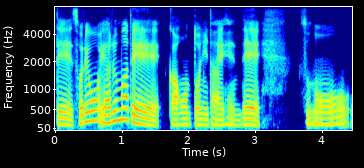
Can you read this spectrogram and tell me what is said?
て、それをやるまでが本当に大変で、その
